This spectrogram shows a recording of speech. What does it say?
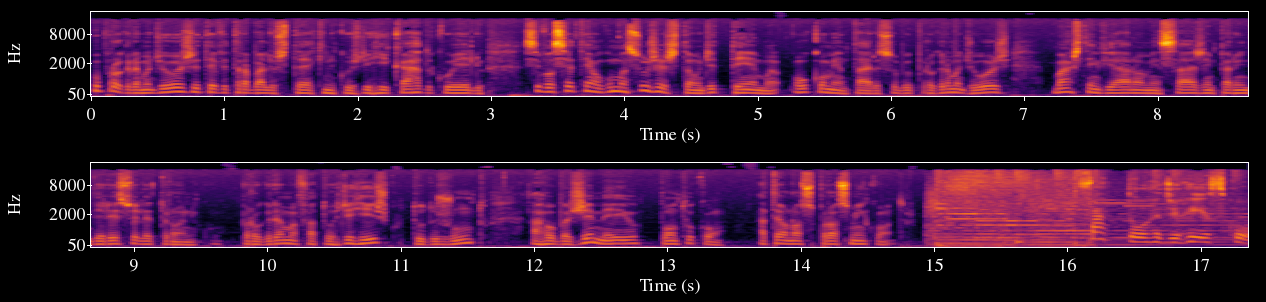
O programa de hoje teve trabalhos técnicos de Ricardo Coelho. Se você tem alguma sugestão de tema ou comentário sobre o programa de hoje, basta enviar uma mensagem para o endereço eletrônico programa fator de risco, tudo junto, arroba gmail.com. Até o nosso próximo encontro. Fator de risco,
